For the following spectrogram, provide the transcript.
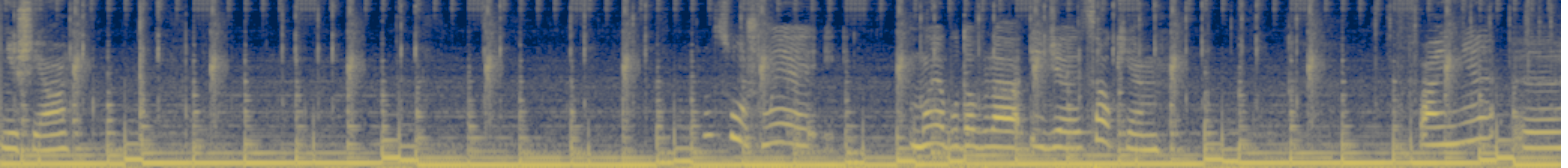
niż ja. No cóż, moje, moja budowla idzie całkiem fajnie. Y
